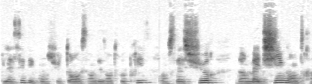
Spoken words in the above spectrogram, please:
placer des consultants au sein des entreprises, on s'assure d'un matching entre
